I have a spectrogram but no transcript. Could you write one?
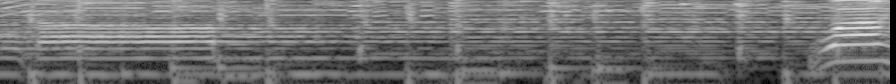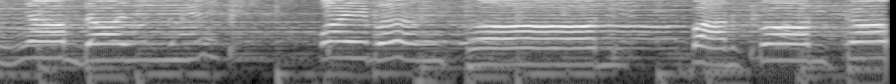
งการวางยามใด ไปเบิ่งทานบ้านก่อนเก่า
